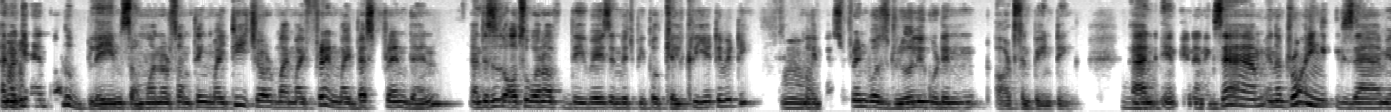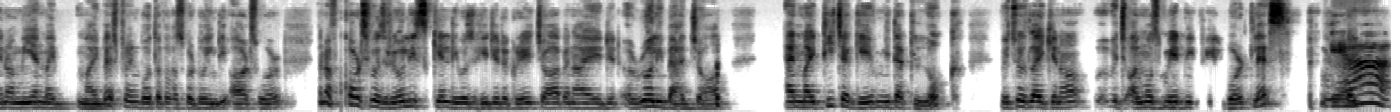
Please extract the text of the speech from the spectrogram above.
and again, not to blame someone or something, my teacher, my my friend, my best friend then, and this is also one of the ways in which people kill creativity. Mm. My best friend was really good in arts and painting. And Mm. in, in an exam, in a drawing exam, you know, me and my my best friend, both of us were doing the arts work. And of course, he was really skilled. He was he did a great job, and I did a really bad job. And my teacher gave me that look, which was like, you know, which almost made me feel worthless. yeah.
